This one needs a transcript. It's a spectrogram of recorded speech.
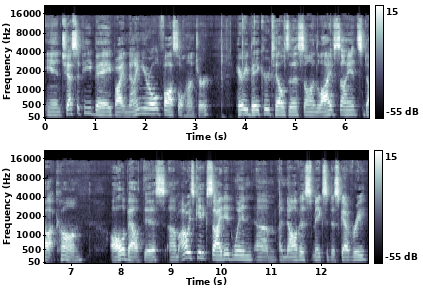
in Chesapeake Bay by nine-year-old fossil hunter. Harry Baker tells us on livescience.com all about this. Um, I always get excited when um, a novice makes a discovery,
